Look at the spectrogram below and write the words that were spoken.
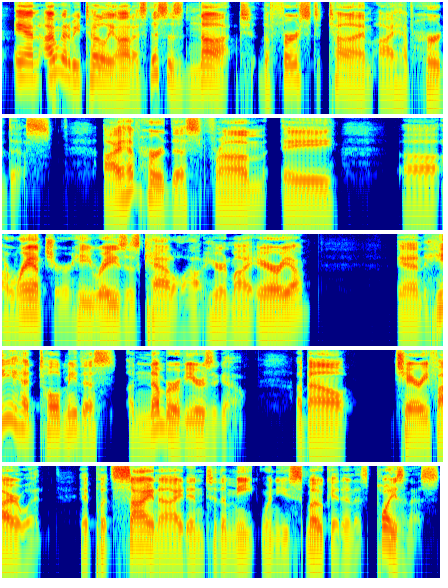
and I'm going to be totally honest. This is not the first time I have heard this. I have heard this from a uh, a rancher. He raises cattle out here in my area, and he had told me this a number of years ago about cherry firewood. It puts cyanide into the meat when you smoke it, and it's poisonous.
